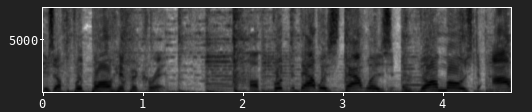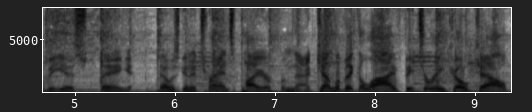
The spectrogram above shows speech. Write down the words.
is a football hypocrite. A foot that was that was the most obvious thing that was going to transpire from that. Ken LaVicka Live featuring Kokell.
